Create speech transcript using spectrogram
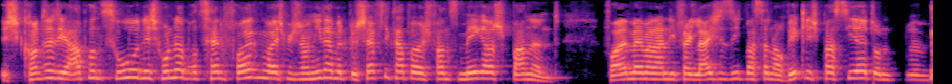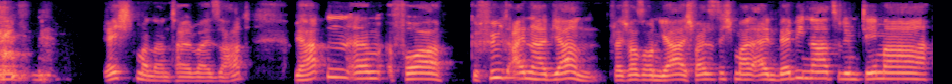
ich konnte dir ab und zu nicht 100% folgen, weil ich mich noch nie damit beschäftigt habe, aber ich fand es mega spannend. Vor allem, wenn man dann die Vergleiche sieht, was dann auch wirklich passiert und äh, wie, wie recht man dann teilweise hat. Wir hatten ähm, vor gefühlt eineinhalb Jahren, vielleicht war es auch ein Jahr, ich weiß es nicht mal, ein Webinar zu dem Thema.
